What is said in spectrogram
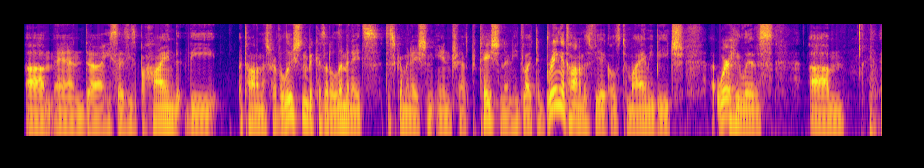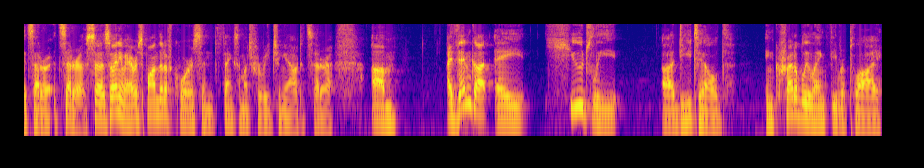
Um, and uh, he says he's behind the autonomous revolution because it eliminates discrimination in transportation. And he'd like to bring autonomous vehicles to Miami Beach, uh, where he lives, um, et cetera, et cetera. So, so anyway, I responded, of course, and thanks so much for reaching out, et cetera. Um, I then got a hugely uh, detailed, incredibly lengthy reply,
